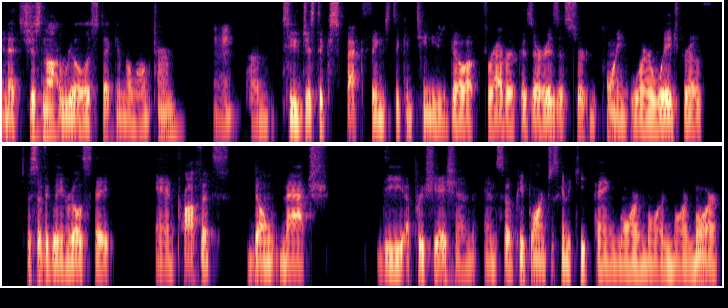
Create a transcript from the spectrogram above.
and it's just not realistic in the long term mm-hmm. um, to just expect things to continue to go up forever because there is a certain point where wage growth specifically in real estate and profits don't match the appreciation and so people aren't just going to keep paying more and more and more and more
